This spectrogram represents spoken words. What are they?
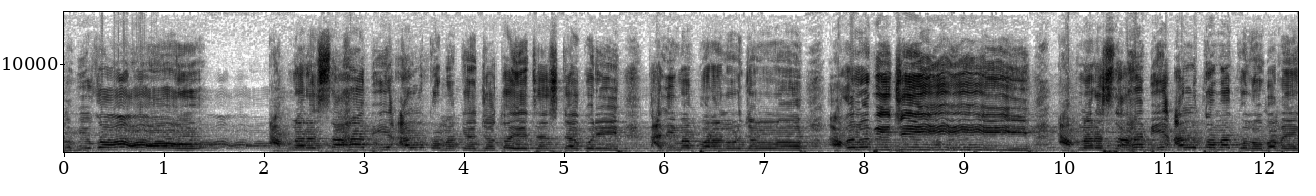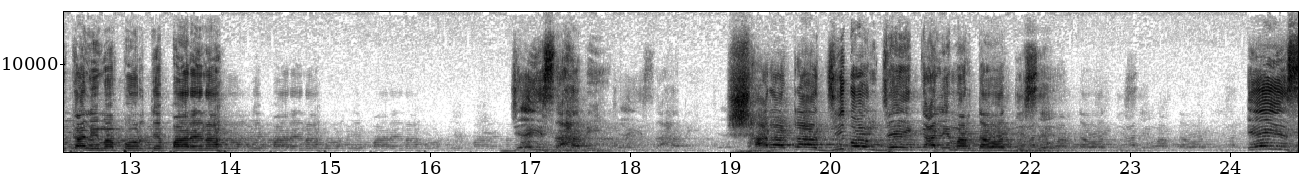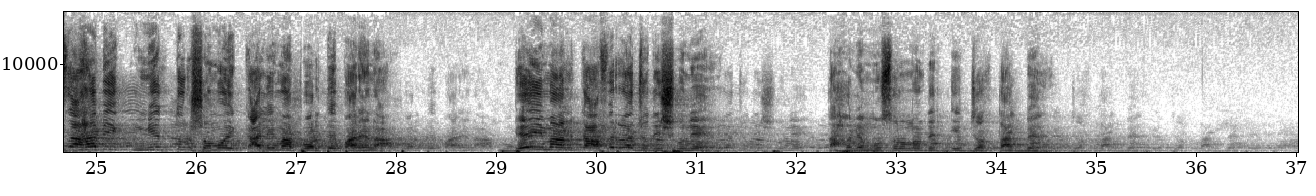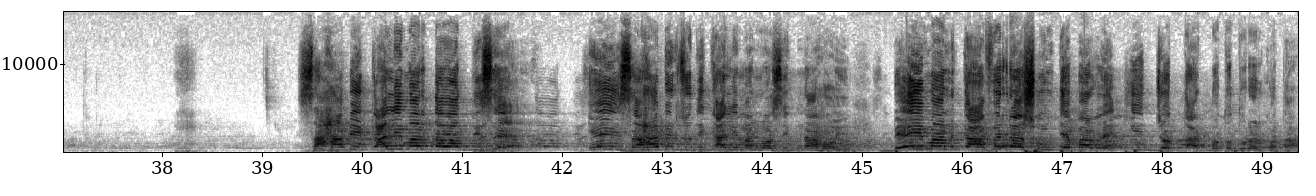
নবী গো আপনার সাহাবি আলকমাকে যতই চেষ্টা করি কালিমা পড়ানোর জন্য। অগলবিজি আপনার সাহাবি আলকমা কোনোভাবে কালিমা পড়তে পারে না। যেই সাহাবি সারাটা জীবন যেই কালিমার দাওয়াত দিছে, এই সাহাবিক মৃত্যুর সময় কালিমা পড়তে পারে না। বেঈমান কাফেররা যদি শুনে তাহলে মুসলমানদের ইজ্জত থাকবে। সাহাবি কালিমার দাওয়াত দিছে। এই সাহাবির যদি কালিমা নসিব না হয়, বেঈমান কাফেররা শুনতে পারলে ইজ্জত থাকব তো দূরের কথা।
